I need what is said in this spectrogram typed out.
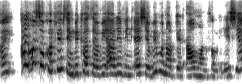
I I also confusing because uh, we are living in Asia. We would not get almond from Asia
